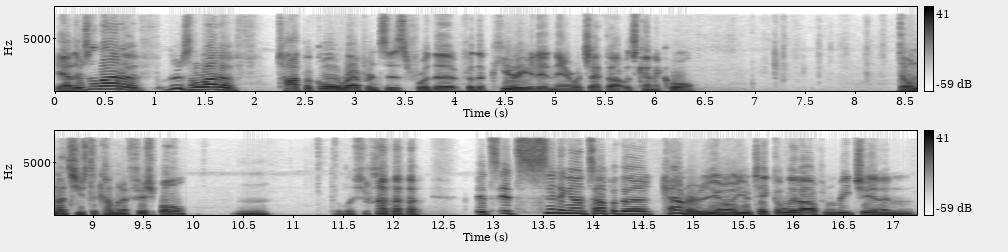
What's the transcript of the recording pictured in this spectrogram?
yeah, there's a lot of there's a lot of topical references for the for the period in there, which I thought was kind of cool. Donuts used to come in a fishbowl. Mmm, delicious. It's it's sitting on top of the counter. You know, you take the lid off and reach in and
